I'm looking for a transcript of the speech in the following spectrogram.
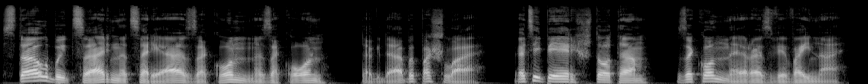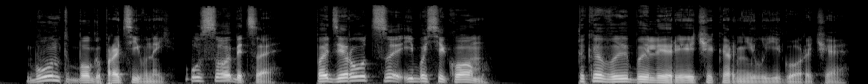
Стал бы царь на царя, закон на закон, тогда бы пошла. А теперь что там? Законная разве война? Бунт богопротивный, усобица, подерутся и босиком. Таковы были речи Корнила Егорыча.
